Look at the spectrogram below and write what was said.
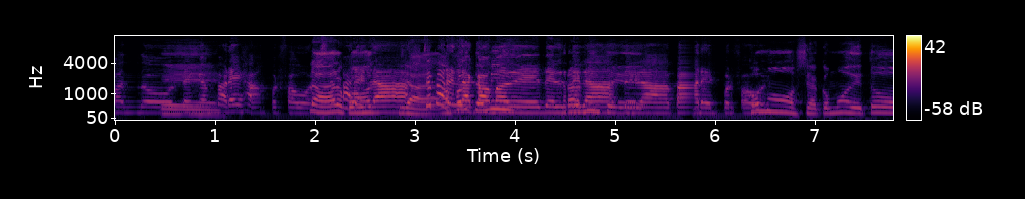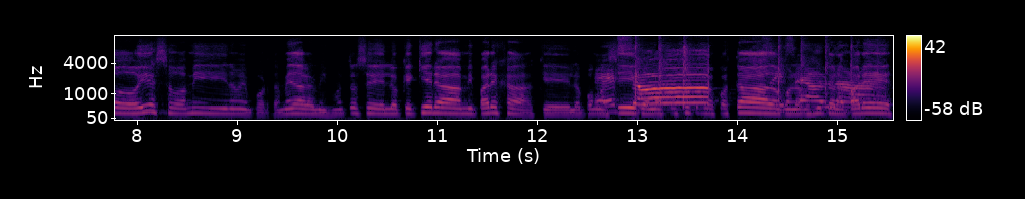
cuando Eh, tengan pareja, por favor, claro, separen, cuando- la, mira, separen la a cama mí, de, del- de la, de la pared, por favor. Cómo se acomode todo y eso a mí no me importa, me da lo mismo. Entonces, lo que quiera mi pareja, que lo ponga así, con cositas a los costados, Así con se la cosita en la pared,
